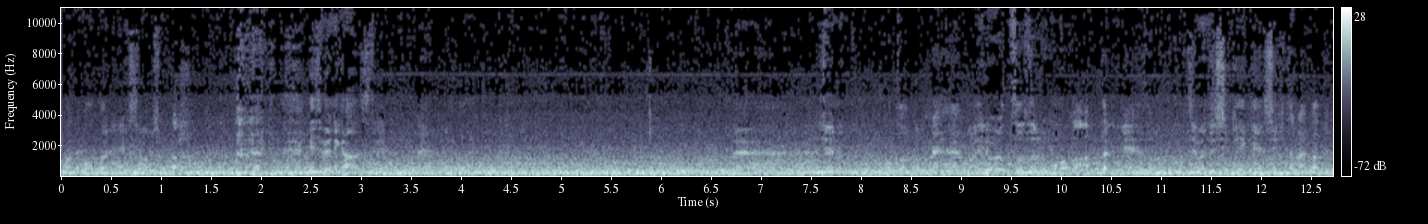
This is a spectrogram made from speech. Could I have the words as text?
また今度にね、しましょうか。いじめに関して、ね。えー、いじめのこととね、まあ、いろいろ通ずるものがあったりね、その自分自身経験してきた中でね、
